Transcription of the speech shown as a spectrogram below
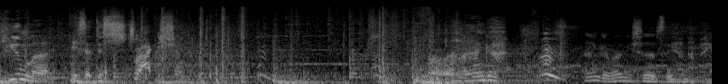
Humor is a distraction. And anger, anger only serves the enemy.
